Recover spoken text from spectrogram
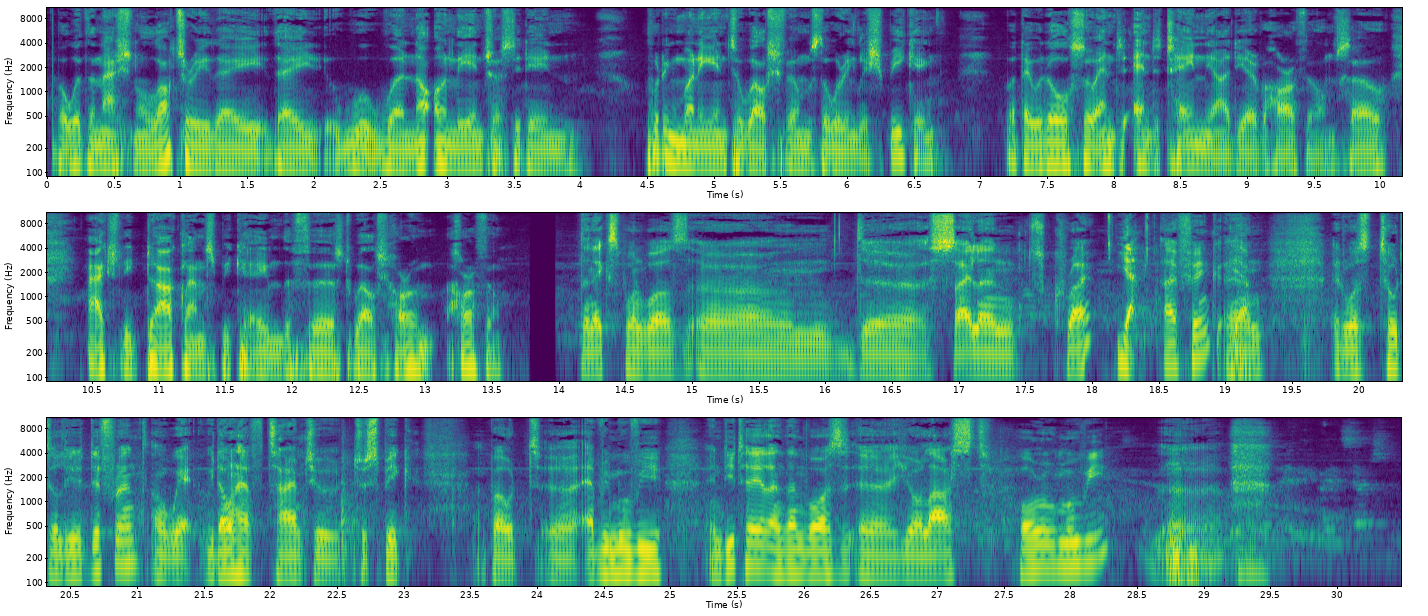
But with the national lottery, they they w- were not only interested in putting money into Welsh films that were English speaking, but they would also ent- entertain the idea of a horror film. So actually, Darklands became the first Welsh horror horror film. the next one was um, the Silent Cry. Yeah. I think, and it was totally different. Uh, we we don't have time to to speak about uh, every movie in detail. And then was uh, your last horror movie, uh,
